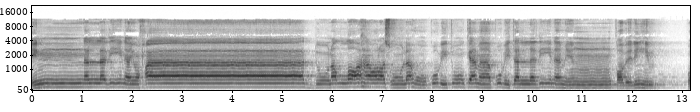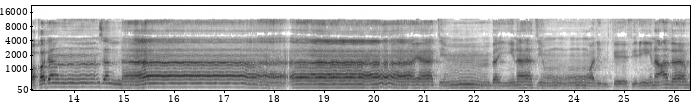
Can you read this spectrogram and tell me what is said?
ان الذين يحادون الله ورسوله قبتوا كما قبت الذين من قبلهم وقد انزلنا ايات بينات وللكافرين عذاب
